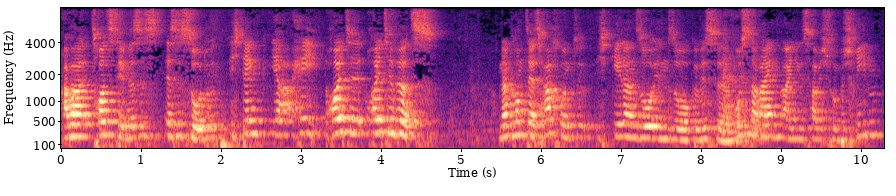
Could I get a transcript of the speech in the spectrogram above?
Aber trotzdem, es ist, es ist so. Ich denke, ja, hey, heute, heute wird's. Und dann kommt der Tag und ich gehe dann so in so gewisse Muster rein. Einiges habe ich schon beschrieben.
